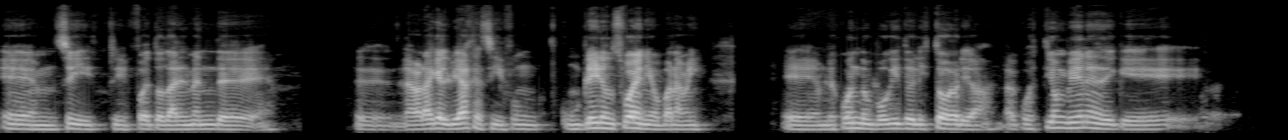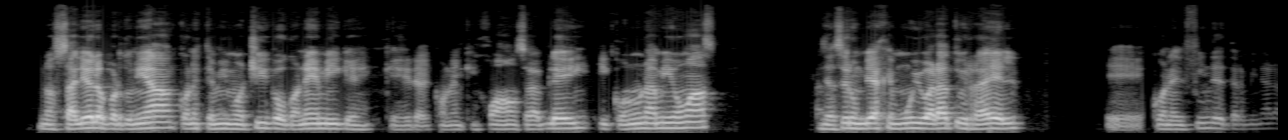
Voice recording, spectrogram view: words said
Em, sí, sí, fue totalmente. eh, la verdad que el viaje sí fue cumplir un sueño para mí. Em, les cuento un poquito la historia. La cuestión viene de que nos salió la oportunidad con este mismo chico, con Emi, que, que era con el que jugábamos a la Play, y con un amigo más, de hacer un viaje muy barato a Israel, eh, con el fin de terminar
